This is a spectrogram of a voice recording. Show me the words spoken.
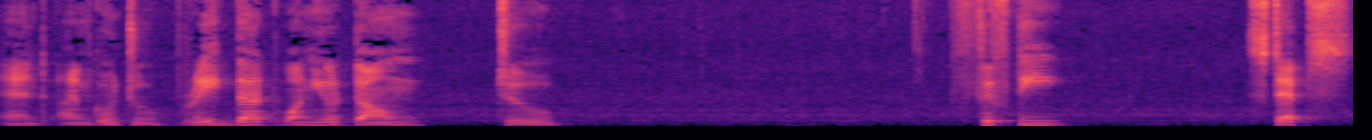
and I'm going to break that one year down to 50 steps.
